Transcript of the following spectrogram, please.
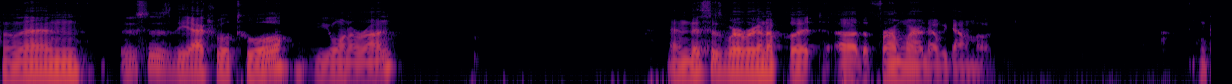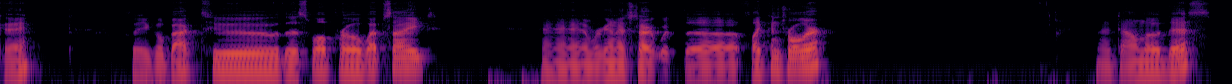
So then this is the actual tool you want to run. And this is where we're going to put uh, the firmware that we download. Okay. So you go back to the SwellPro website and we're going to start with the flight controller. I'm going to download this,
